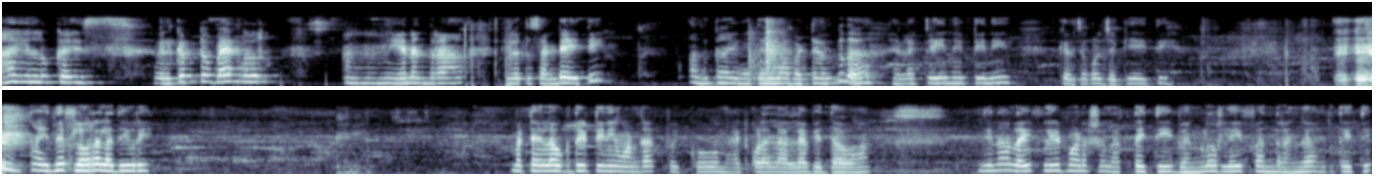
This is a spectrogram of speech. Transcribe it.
ಹಾಯ್ ಎಲ್ಲೋ ಕೈಸ್ ವೆಲ್ಕಮ್ ಟು ಬ್ಯಾಂಗ್ಳೂರು ಏನಂದ್ರೆ, ಇವತ್ತು ಸಂಡೇ ಐತಿ. ಅದಕ್ಕೆ ಇವತ್ತೆಲ್ಲ ಬಟ್ಟೆ ಒಗ್ದು, ಎಲ್ಲ ಕ್ಲೀನ್ ಇಟ್ಟೀನಿ. ಕೆಲಸಗಳು ಜಗ್ಗಿ ಐತಿ. ಐದನೇ ಫ್ಲೋರಲ್ಲಿ ಅದೀವ್ರಿ. ಬಟ್ಟೆ ಎಲ್ಲ ಒಗ್ದಿಟ್ಟಿನಿ ಒಣಗಾಕ್ಬೇಕು, ಮ್ಯಾಟ್ಗಳೆಲ್ಲ ಅಲ್ಲೇ ಬಿದ್ದಾವ. ದಿನ ಲೈಫ್ ಲೀಡ್ ಮಾಡೋಷ್ಟ್ರಲ್ಲಿ ಆಗ್ತೈತಿ. ಬೆಂಗಳೂರು ಲೈಫ್ ಅಂದ್ರೆ ಹಂಗೆ ಇರ್ತೈತಿ.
